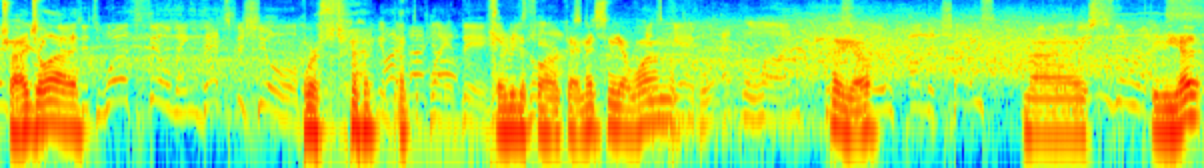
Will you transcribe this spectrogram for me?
Try July. It's worth filming, that's for sure. Worth Bring to play it there. 30 to is the 4. Okay, Knights gonna get one. There you go. On the chase. Nice. Did he get it?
